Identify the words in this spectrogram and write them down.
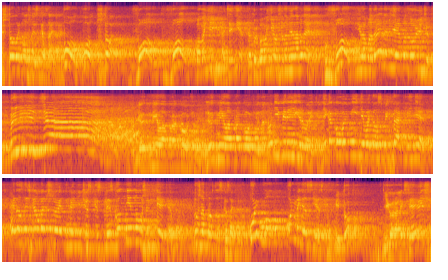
Что вы должны сказать? Волк, волк, что? Волк, волк, помоги. Хотя нет, какой помоги, он же на меня нападает. Волк, не нападай на меня, я Людмила Прокофьевна, Людмила Прокофьевна, ну не переигрывайте. Никакого Вити в этом спектакле нет. Это слишком большой энергетический всплеск, он не нужен детям. Нужно просто сказать, ой, волк, он меня съест. И тут, Егор Алексеевич,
